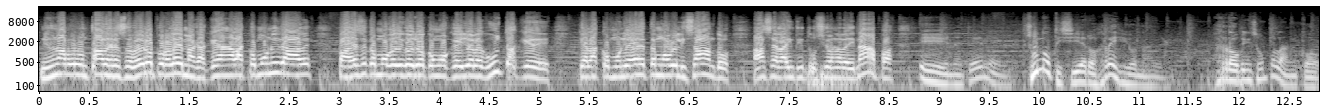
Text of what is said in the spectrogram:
ni una voluntad de resolver los problemas que aquejan a las comunidades, parece como que digo yo, como que a ellos les gusta que, que las comunidades estén movilizando hacia las instituciones de INAPA. NTN, su noticiero regional, Robinson Polanco.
